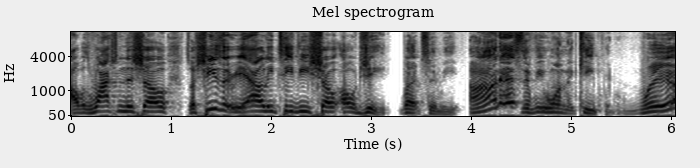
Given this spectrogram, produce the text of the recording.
I was watching the show. So she's a reality TV show OG. But to be honest, if we want to keep it real,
